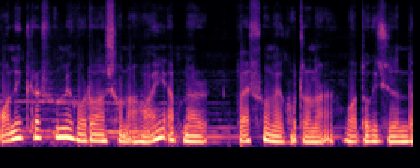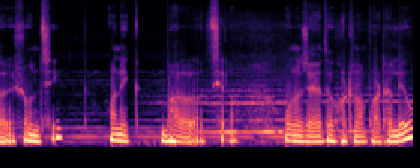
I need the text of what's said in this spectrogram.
অনেক প্ল্যাটফর্মে ঘটনা শোনা হয়, আপনার প্ল্যাটফর্মে ঘটনা গত কিছুদিন ধরে শুনছি, অনেক ভালো লাগছিল। কোনো জায়গাতে ঘটনা পাঠালেও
